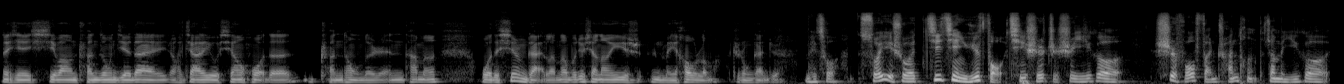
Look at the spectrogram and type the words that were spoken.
那些希望传宗接代，然后家里有香火的传统的人，他们我的姓改了，那不就相当于是没后了吗？这种感觉。没错，所以说激进与否其实只是一个是否反传统的这么一个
